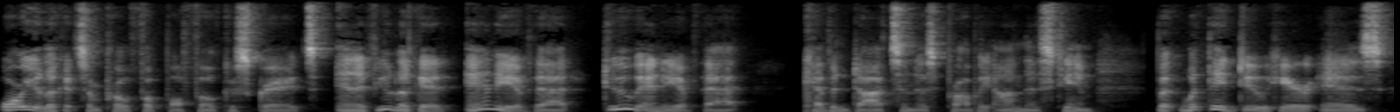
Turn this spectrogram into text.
Or you look at some pro football focus grades. And if you look at any of that, do any of that, Kevin Dotson is probably on this team. But what they do here is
